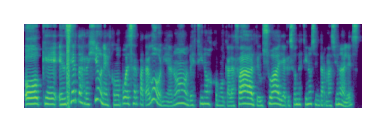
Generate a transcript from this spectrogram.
o que en ciertas regiones, como puede ser Patagonia, ¿no? destinos como Calafate, Ushuaia, que son destinos internacionales,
